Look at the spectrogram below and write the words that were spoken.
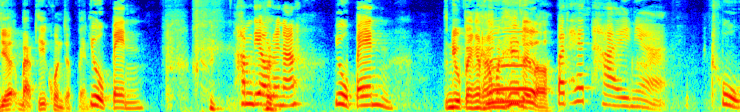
เยอะแบบที่ควรจะเป็น อยู่เป็นคำเดียวเลยนะ อยู่เป็น อยู่เป็นกันทั้งประเทศเลยเหรอคือประเทศไทยเนี่ย ถูก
